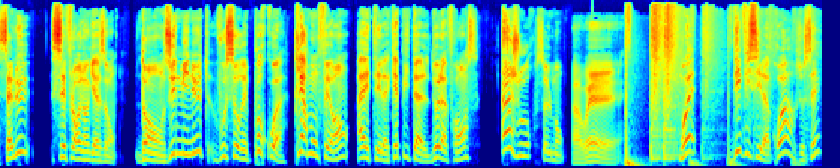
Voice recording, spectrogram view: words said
Salut, c'est Florian Gazan. Dans une minute, vous saurez pourquoi Clermont-Ferrand a été la capitale de la France un jour seulement. Ah ouais Ouais, difficile à croire, je sais,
